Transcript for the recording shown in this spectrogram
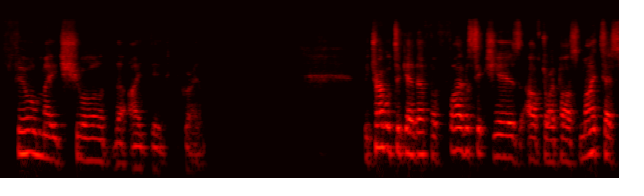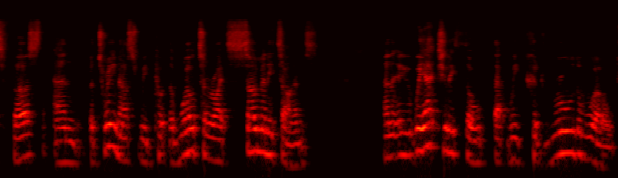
Phil made sure that I did, Graham. We travelled together for five or six years after I passed my test first, and between us, we put the world to rights so many times. And we actually thought that we could rule the world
